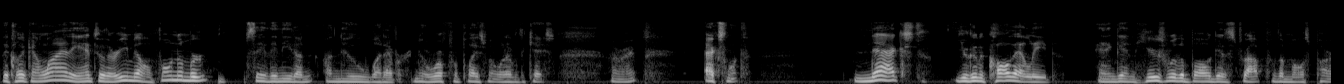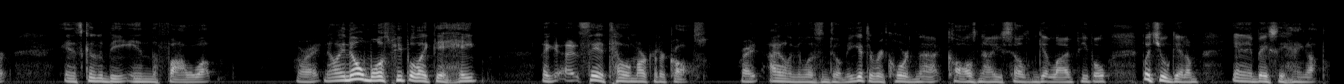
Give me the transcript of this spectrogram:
they click online, they enter their email and phone number, say they need a, a new whatever, new roof replacement, whatever the case. All right. Excellent. Next, you're going to call that lead. And again, here's where the ball gets dropped for the most part. And it's going to be in the follow up. All right. Now, I know most people like they hate, like, uh, say a telemarketer calls, right? I don't even listen to them. You get the recorded calls now, you seldom get live people, but you'll get them and they basically hang up.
